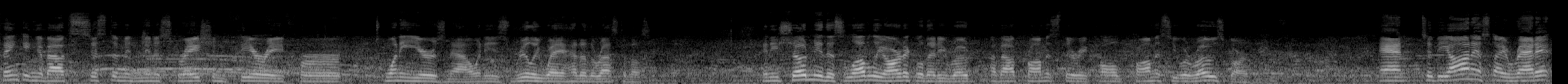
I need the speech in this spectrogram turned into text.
thinking about system administration theory for 20 years now, and he's really way ahead of the rest of us. And he showed me this lovely article that he wrote about promise theory called Promise You a Rose Garden. And to be honest, I read it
